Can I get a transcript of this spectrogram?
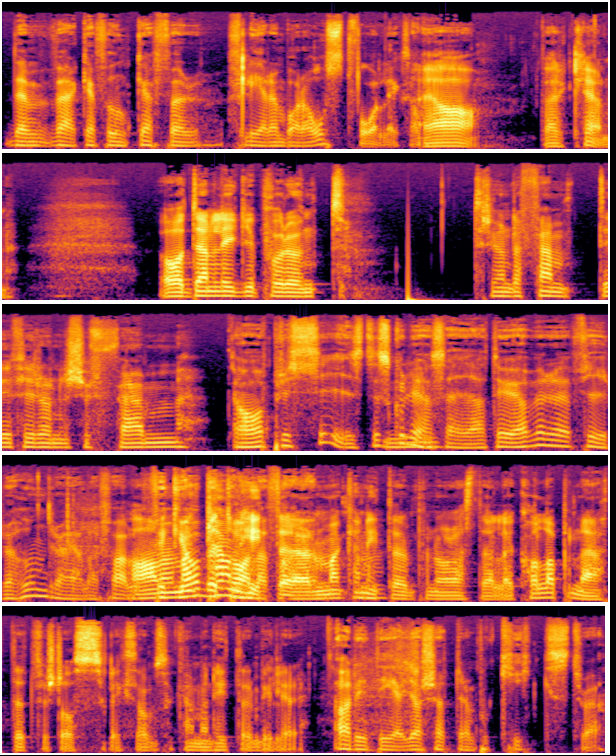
den verkar funka för fler än bara oss två liksom. Ja, verkligen. Och den ligger på runt 350-425. Ja, precis. Det skulle Mm. jag säga. Att det är över 400 i alla fall. Ja, Fick men man kan hitta för den. Man kan Mm. hitta den på några ställen. Kolla på nätet förstås, liksom, så kan man hitta den billigare. Ja, det är det. Jag köpte den på Kicks tror jag.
